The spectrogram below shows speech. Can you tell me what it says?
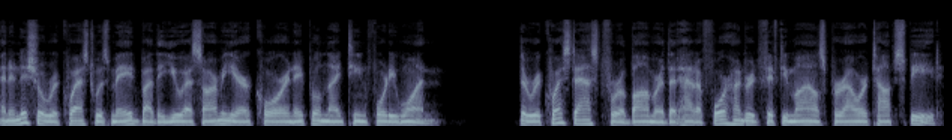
An initial request was made by the U.S. Army Air Corps in April 1941. The request asked for a bomber that had a 450 miles per hour top speed,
